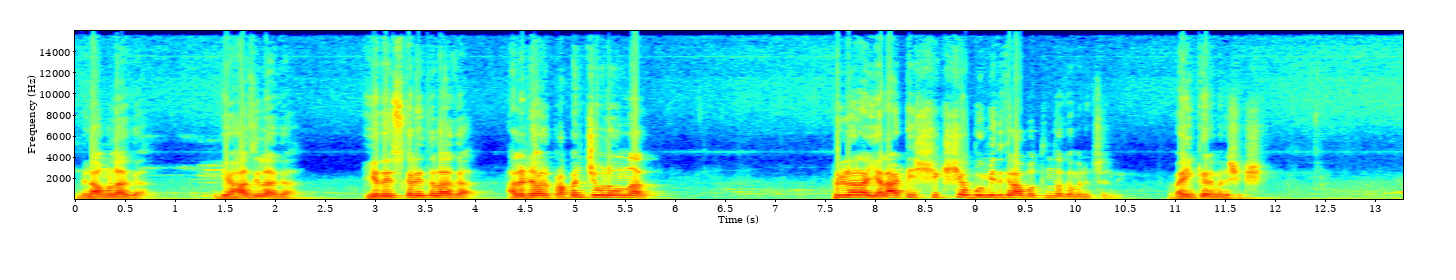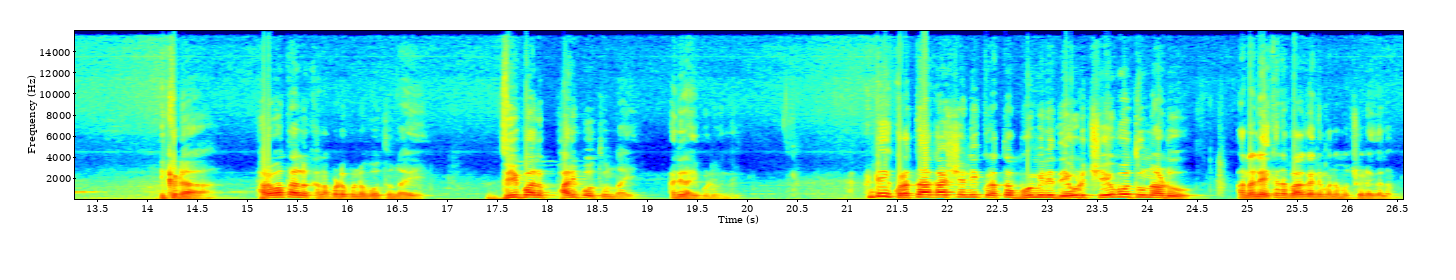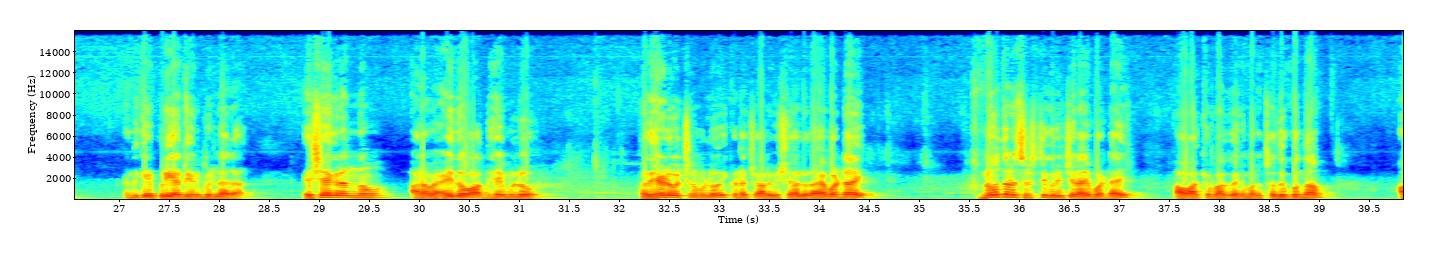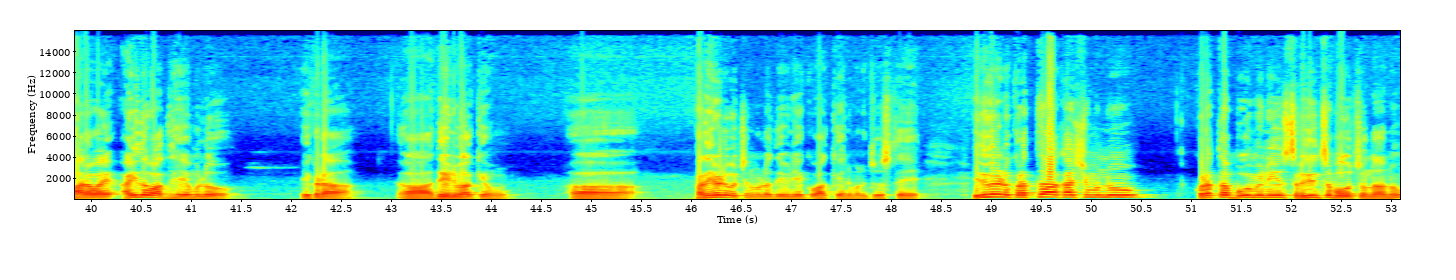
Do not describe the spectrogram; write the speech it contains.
బిలాములాగా గెహాజీలాగా ఈదైస్కరితలాగా అలాంటి వారు ప్రపంచంలో ఉన్నారు. ప్రియులరా ఎలాంటి శిక్ష భూమి మీదకి రాబోతుందో గమనించండి. భయంకరమైన శిక్ష. ఇక్కడ పర్వతాలు కనపడకుండా పోతున్నాయి ద్వీపాలు పారిపోతున్నాయి అని రాయబడి ఉంది. అంటే క్రొత్త ఆకాశాన్ని క్రొత్త భూమిని దేవుడు చేయబోతున్నాడు అన్న లేఖన భాగాన్ని మనము చూడగలం. అందుకే ప్రియా దేవుని బిడ్డారా యశగ్రంథం అరవై ఐదవ అధ్యాయంలో పదిహేడు వచనంలో ఇక్కడ చాలా విషయాలు రాయబడ్డాయి. నూతన సృష్టి గురించి రాయబడ్డాయి. ఆ వాక్య భాగాన్ని మనం చదువుకుందాం. అరవై ఐదవ అధ్యాయంలో ఇక్కడ దేవుని వాక్యం పదిహేడు వచనంలో దేవుని యొక్క వాక్యాన్ని మనం చూస్తే ఇదిగో నేను క్రొత్త ఆకాశమును క్రొత్త భూమిని సృజించబోతున్నాను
